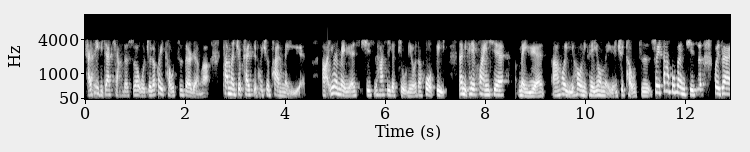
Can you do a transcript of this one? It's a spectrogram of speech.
台币比较强的时候，我觉得会投资的人啊，他们就开始会去换美元。啊，因为美元其实它是一个主流的货币，那你可以换一些美元，然后以后你可以用美元去投资，所以大部分其实会在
